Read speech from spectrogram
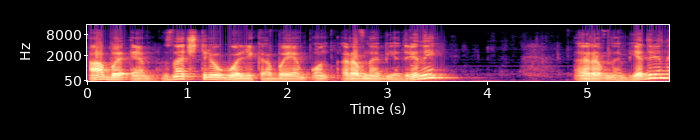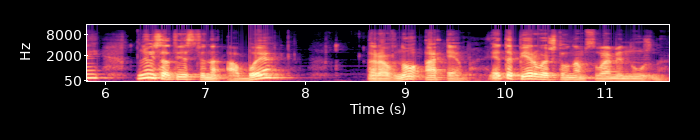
АБМ. Значит, треугольник АБМ, он равнобедренный. Равнобедренный. Ну и, соответственно, АБ равно АМ. Это первое, что нам с вами нужно.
